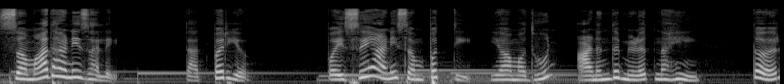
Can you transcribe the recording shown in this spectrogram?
समाधानी झाले. तात्पर्य पैसे आणि संपत्ती यामधून आनंद मिळत नाही तर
